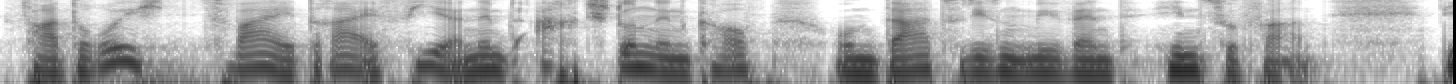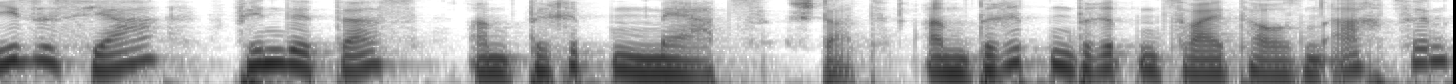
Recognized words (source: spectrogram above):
fahrt ruhig zwei, drei, vier, nimmt acht Stunden in Kauf, um da zu diesem Event hinzufahren. Dieses Jahr findet das am 3. März statt. Am 3.3.2018.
